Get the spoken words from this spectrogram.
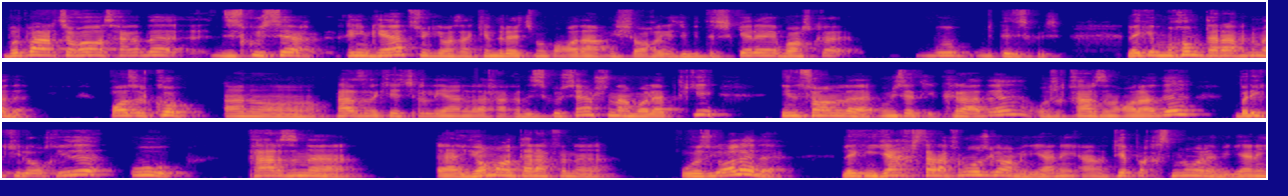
Bir parcha qog'oz haqida diskussiya qiyin kelyapti chunki masalan kimdir aytishi mumkin odam ishni oxirigacha bitirishi kerak boshqa bu bitta diskussiya. Lekin muhim taraf nimada? Hozir ko'p hazil kechirilganlar haqida diskussiya ham shundan bo'lyaptiki insonlar universitetga kiradi o'sha qarzini oladi bir ikki yil o'qiydi u qarzini e, yomon tarafini o'ziga oladi lekin yaxshi tarafini o'ziga olmaydi. Ya'ni tepa qismini o'ylamaydi. Ya'ni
